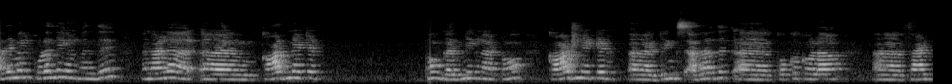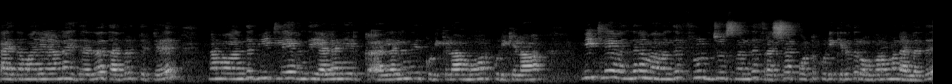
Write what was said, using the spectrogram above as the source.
அதே மாதிரி குழந்தைகள் வந்து நல்ல கார்பனேட்டட் கர்ப்பிணிகளாகட்டும் கார்பனேட்டட் ட்ரிங்க்ஸ் அதாவது கொக்கோ கோலா ஃபேண்டா இந்த மாதிரியான இதெல்லாம் தவிர்த்துட்டு நம்ம வந்து வீட்டிலேயே வந்து இளநீர் இளநீர் குடிக்கலாம் மோர் குடிக்கலாம். வீட்டிலேயே வந்து நம்ம வந்து ஃப்ரூட் ஜூஸ் வந்து ஃப்ரெஷ்ஷாக போட்டு குடிக்கிறது ரொம்ப ரொம்ப நல்லது.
